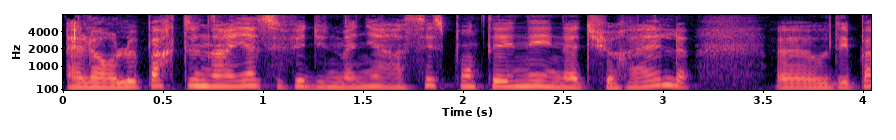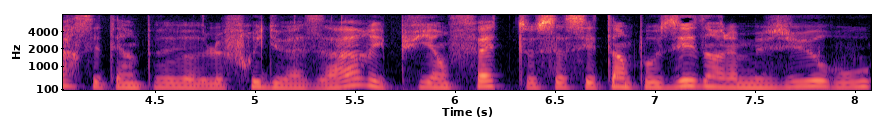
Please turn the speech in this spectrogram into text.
Alors, le partenariat s'est fait d'une manière assez spontanée et naturelle. au départ, c'était un peu le fruit du hasard. Et puis, en fait, ça s'est imposé dans la mesure où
